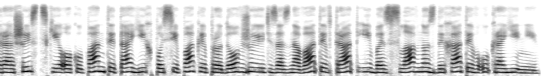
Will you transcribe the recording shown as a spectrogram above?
Рашистські окупанти та їх посіпаки продовжують зазнавати втрат і безславно здихати в Україні.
